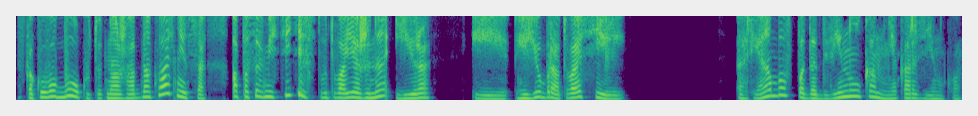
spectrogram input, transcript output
С какого боку тут наша одноклассница, а по совместительству твоя жена Ира и ее брат Василий?» Рябов пододвинул ко мне корзинку.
